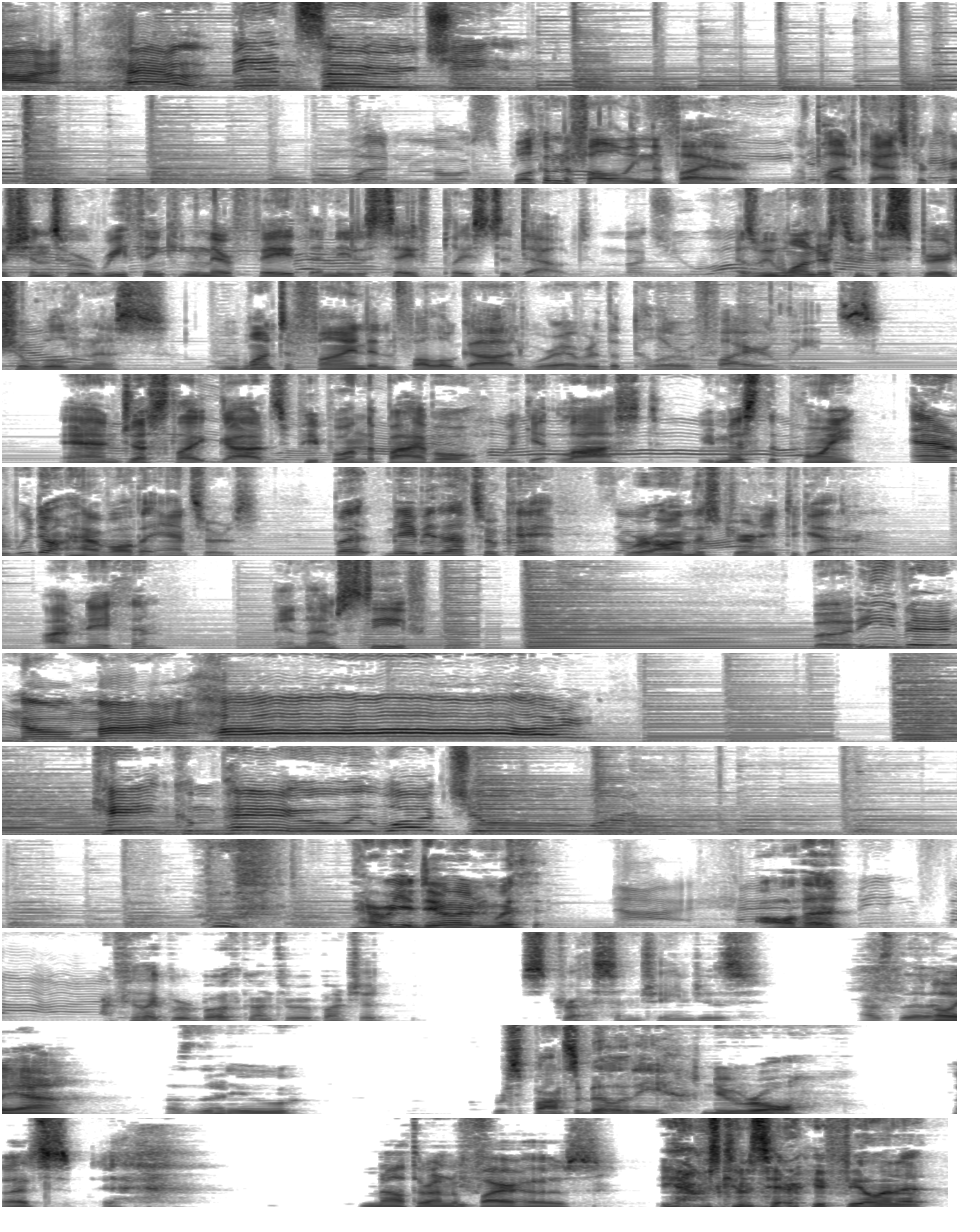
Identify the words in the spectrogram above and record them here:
I have been searching. What most Welcome to Following the Fire, a podcast for Christians who are rethinking their faith and need a safe place to doubt. As we wander through the spiritual wilderness, we want to find and follow God wherever the pillar of fire leads. And just like God's people in the Bible, we get lost, we miss the point, and we don't have all the answers. But maybe that's okay. We're on this journey together. I'm Nathan. And I'm Steve. But even on my heart can't compare with what you're worth. How are you doing with all the. I feel like we're both going through a bunch of stress and changes. How's the Oh, yeah. how's the new responsibility, new role? That's eh, mouth around a fire hose. Yeah, I was gonna say, are you feeling it?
